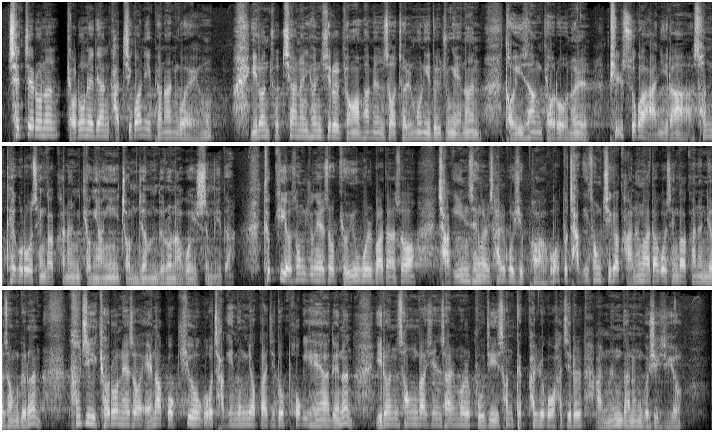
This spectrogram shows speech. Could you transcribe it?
셋째로는 결혼에 대한 가치관이 변한 거예요. 이런 좋지 않은 현실을 경험하면서 젊은이들 중에는 더 이상 결혼을 필수가 아니라 선택으로 생각하는 경향이 점점 늘어나고 있습니다. 특히 여성 중에서 교육을 받아서 자기 인생을 살고 싶어 하고 또 자기 성취가 가능하다고 생각하는 여성들은 굳이 결혼해서 애 낳고 키우고 자기 능력까지도 포기해야 되는 이런 성가신 삶을 굳이 선택하려고 하지를 않는다는 것이지요.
